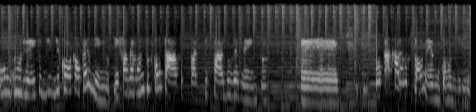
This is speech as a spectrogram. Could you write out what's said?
um, um jeito de, de, colocar o pezinho e fazer muitos contatos, participar dos eventos, é, botar a cara no sol mesmo, como diz,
